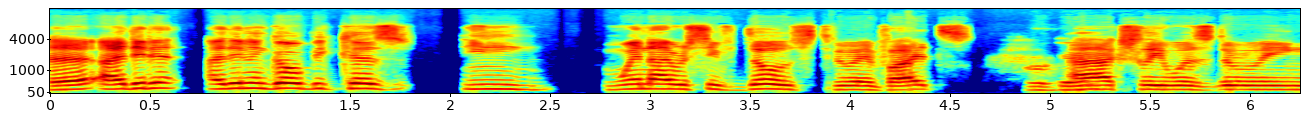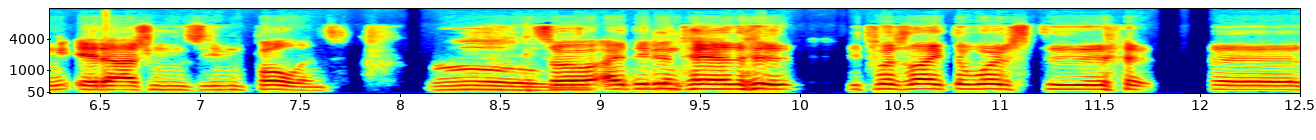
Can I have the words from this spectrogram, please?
uh, I didn't I didn't go because in when I received those two invites, okay I actually was doing Erasmus in Poland. Oh, so I didn't have. it was like the worst uh, uh,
